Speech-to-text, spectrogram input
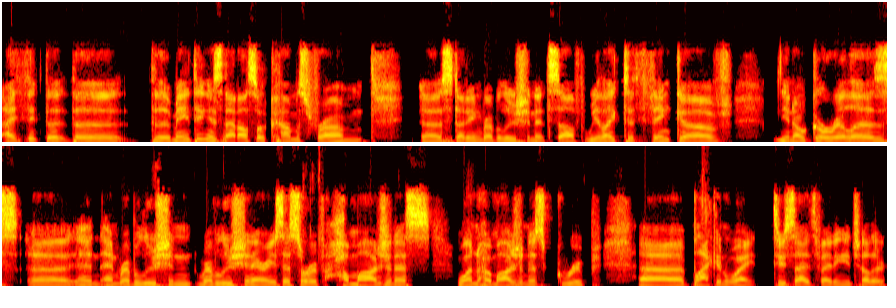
I think the the the main thing is that also comes from uh, studying revolution itself. We like to think of you know guerrillas uh, and and revolution revolutionaries as sort of homogenous one homogenous group uh, black and white two sides fighting each other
